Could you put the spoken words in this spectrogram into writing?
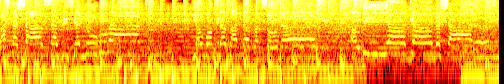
Vas deixar el cel gris i ennuvolat i un bon grapat de persones. El dia que deixares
